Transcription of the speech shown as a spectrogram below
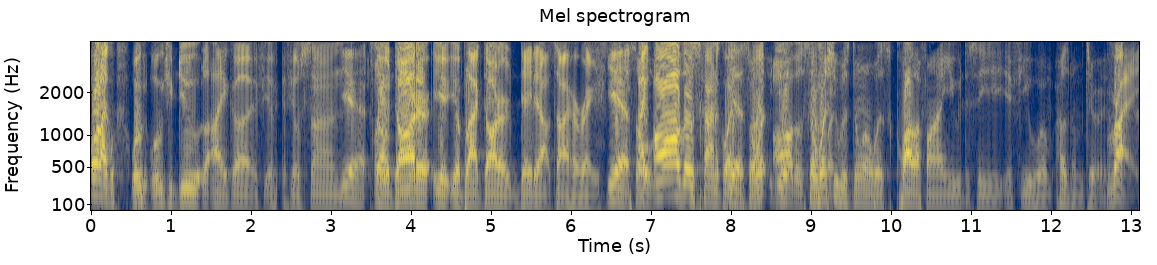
or like what, what would you do like uh, if if your son Yeah, or your daughter your, your black daughter dated outside her race? Yeah, so- like all those kind of questions. yeah, so right? what, all those. so what of she was doing was qualifying you to see if you were husband material. right.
